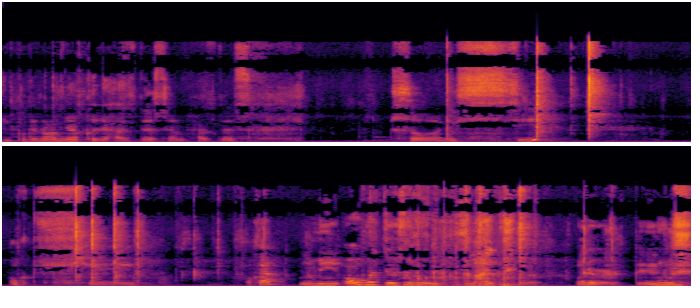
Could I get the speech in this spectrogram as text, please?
you put it on there because it has this and it has this. So let me see. Okay. Okay, let me, oh wait, there's little slides here. Whatever, things.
